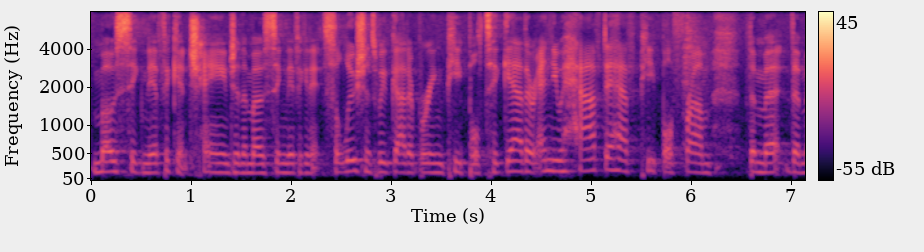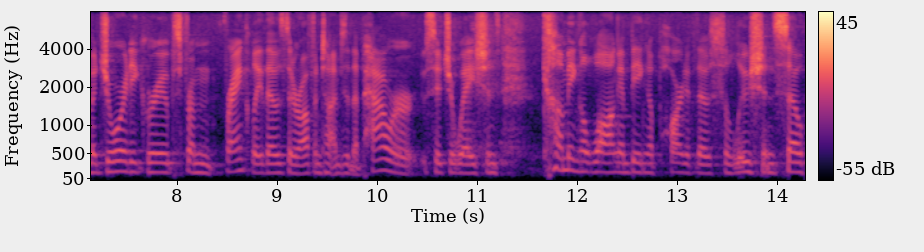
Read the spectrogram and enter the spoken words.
most significant change and the most significant solutions, we've got to bring people together, and you have to have people from the ma- the majority groups, from frankly those that are oftentimes in the power situations, coming along and being a part of those solutions. So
